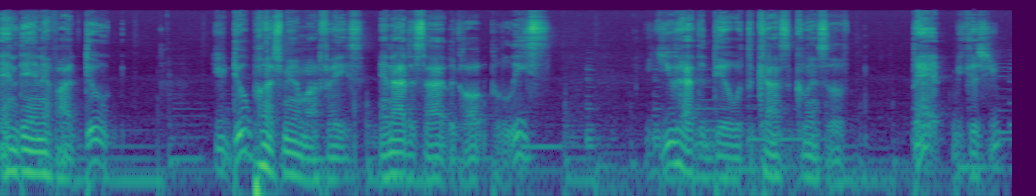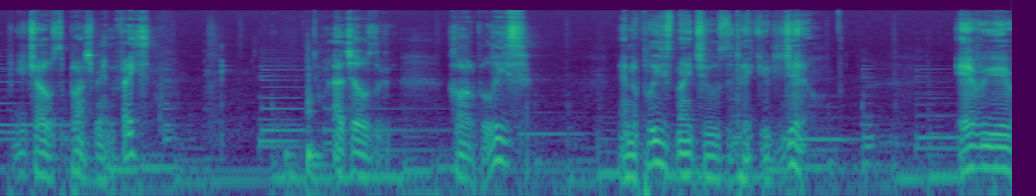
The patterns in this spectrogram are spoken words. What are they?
And then if I do, you do punch me in my face and I decide to call the police, you have to deal with the consequence of that because you, you chose to punch me in the face. I chose to call the police, and the police may choose to take you to jail. Every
